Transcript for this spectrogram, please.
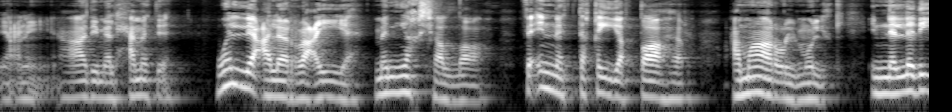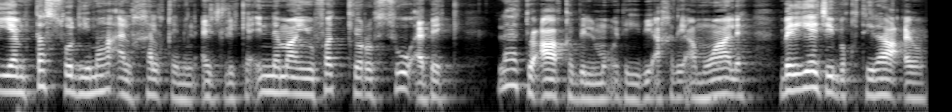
يعني هذه ملحمته. ول على الرعية من يخشى الله فإن التقي الطاهر عمار الملك. إن الذي يمتص دماء الخلق من أجلك إنما يفكر السوء بك. لا تعاقب المؤذي بأخذ أمواله بل يجب اقتلاع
